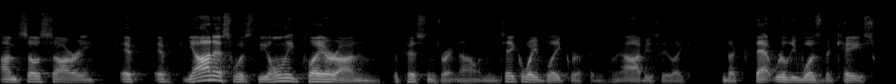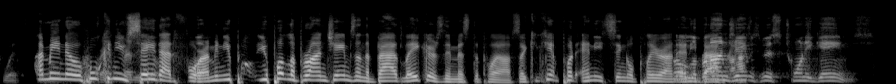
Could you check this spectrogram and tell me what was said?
I'm so sorry. If if Giannis was the only player on the Pistons right now, I mean, take away Blake Griffin. I mean, obviously, like like that really was the case with. I mean, uh, who can you say that for? I mean, you put you put LeBron James on the bad Lakers, they missed the playoffs. Like you can't put any single player on Bro, any LeBron roster. James missed 20 games.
